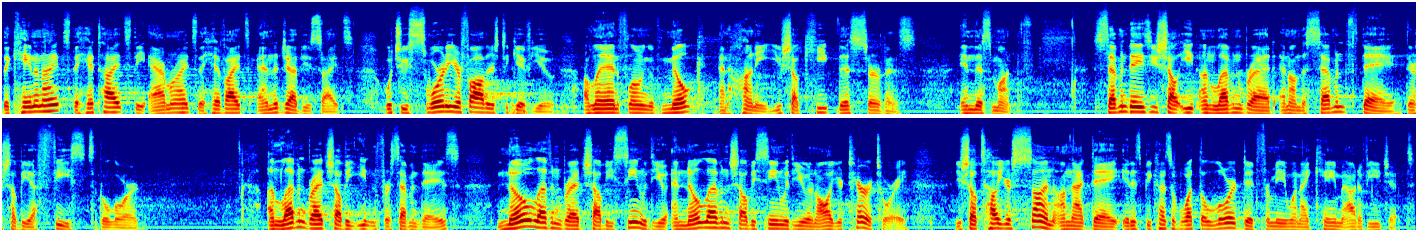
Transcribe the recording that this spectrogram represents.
the Canaanites, the Hittites, the Amorites, the Hivites, and the Jebusites, which you swore to your fathers to give you, a land flowing with milk and honey, you shall keep this service in this month. Seven days you shall eat unleavened bread, and on the seventh day there shall be a feast to the Lord. Unleavened bread shall be eaten for seven days. No leavened bread shall be seen with you, and no leaven shall be seen with you in all your territory. You shall tell your son on that day, It is because of what the Lord did for me when I came out of Egypt.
